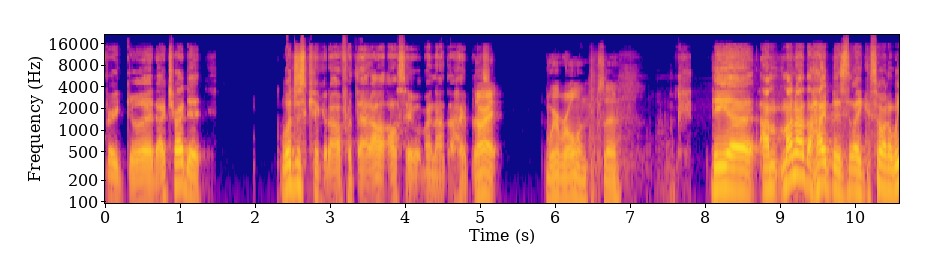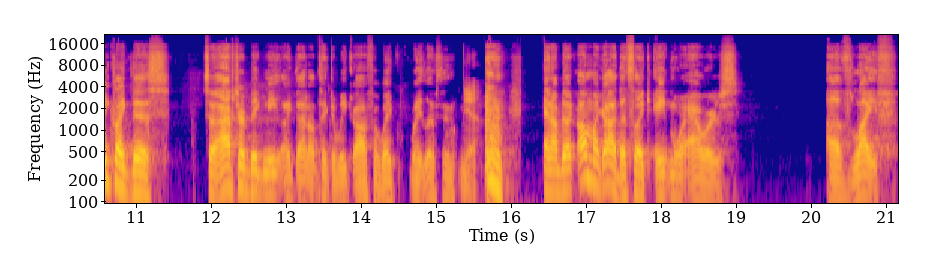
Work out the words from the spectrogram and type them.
very good. I tried to. We'll just kick it off with that. I'll, I'll say what my not the hype is. All right. We're rolling. So The uh, I'm my not the hype is like so on a week like this. So after a big meet like that, I'll take the week off of weight weightlifting, yeah. and I'll be like, oh my god, that's like eight more hours of life.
